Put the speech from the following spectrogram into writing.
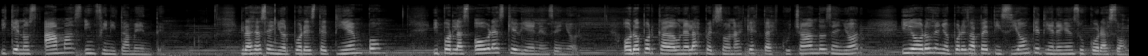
y que nos amas infinitamente. Gracias Señor por este tiempo y por las obras que vienen Señor. Oro por cada una de las personas que está escuchando, Señor, y oro, Señor, por esa petición que tienen en su corazón.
